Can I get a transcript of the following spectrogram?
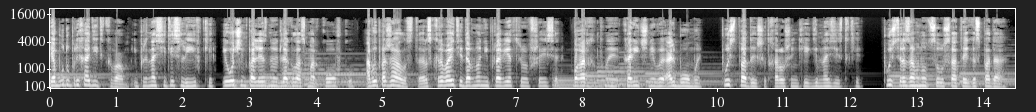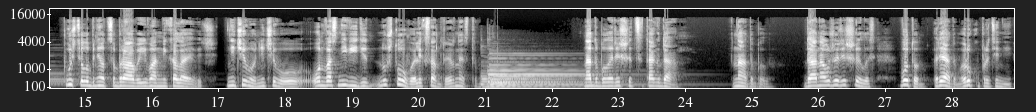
Я буду приходить к вам и приносить и сливки, и очень полезную для глаз морковку. А вы, пожалуйста, раскрывайте давно не проветривавшиеся бархатные коричневые альбомы. Пусть подышат хорошенькие гимназистки, пусть разомнутся усатые господа. Пусть улыбнется бравый Иван Николаевич. Ничего, ничего, он вас не видит. Ну что вы, Александра Эрнестовна. Надо было решиться тогда. Надо было. Да она уже решилась. Вот он, рядом, руку протяни.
